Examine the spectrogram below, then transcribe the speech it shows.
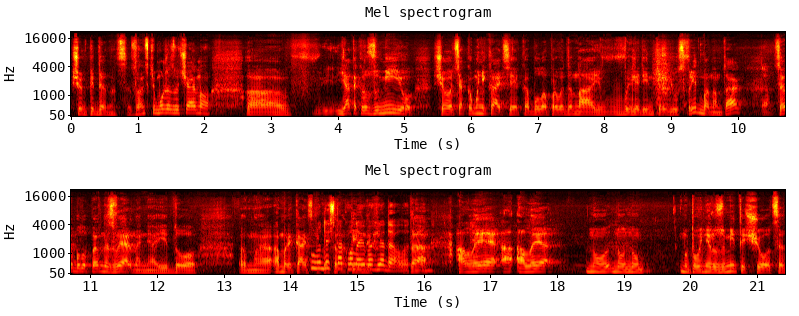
що він піде на це. Зеленський може, звичайно, е, я так розумію, що ця комунікація, яка була проведена в вигляді інтерв'ю з Фрідманом, так? Це було певне звернення і до ем, американських Ну, десь так воно і виглядало, Так. так. Але, але ну, ну, ну, ми повинні розуміти, що це,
